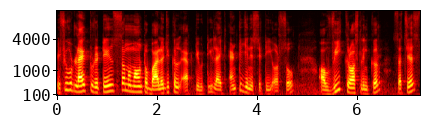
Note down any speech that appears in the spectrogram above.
If you would like to retain some amount of biological activity like antigenicity or so, a weak crosslinker such as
